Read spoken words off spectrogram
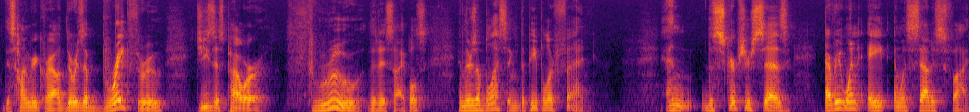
this hungry crowd. There was a breakthrough, Jesus' power through the disciples, and there's a blessing. The people are fed. And the scripture says, everyone ate and was satisfied.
